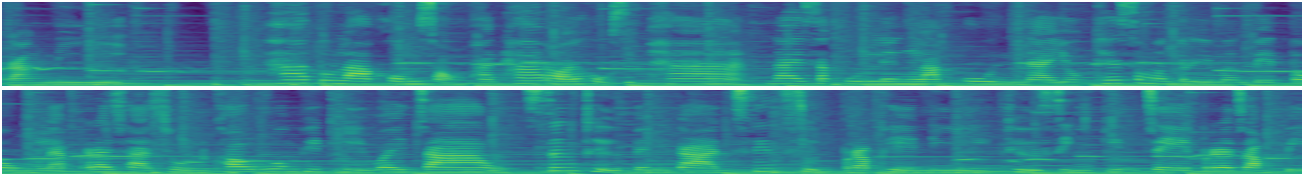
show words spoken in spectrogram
ครั้งนี้ 5 ตุลาคม 2565 นายสกุลเล็งลักกุล นายกเทศมนตรีเมืองเบตง และประชาชนเข้าร่วมพิธีไหว้เจ้า ซึ่งถือเป็นการสิ้นสุดประเพณี ถือสิงกินเจประจำปี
